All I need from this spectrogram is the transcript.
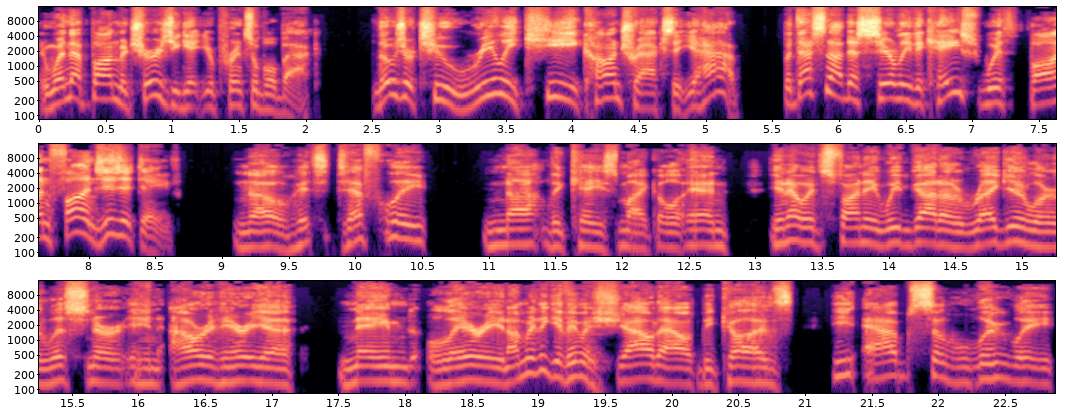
And when that bond matures, you get your principal back. Those are two really key contracts that you have. But that's not necessarily the case with bond funds, is it, Dave? No, it's definitely not the case, Michael. And, you know, it's funny. We've got a regular listener in our area named Larry, and I'm going to give him a shout out because he absolutely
